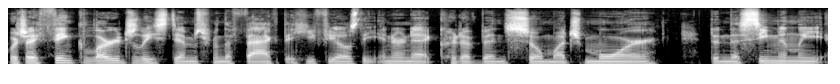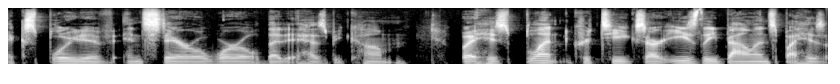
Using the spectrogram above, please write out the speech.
which I think largely stems from the fact that he feels the internet could have been so much more than the seemingly exploitive and sterile world that it has become. But his blunt critiques are easily balanced by his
